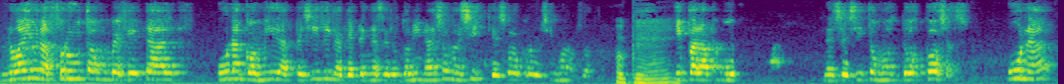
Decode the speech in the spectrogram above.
no hay una fruta, un vegetal, una comida específica que tenga serotonina, eso no existe, eso lo producimos nosotros. Okay. Y para producir necesitamos dos cosas. Una,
